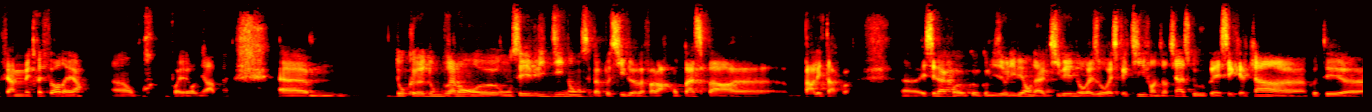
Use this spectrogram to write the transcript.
fermé très fort d'ailleurs. on, pourrait y revenir après. Euh, donc, donc vraiment, on s'est vite dit non, c'est pas possible. Il va falloir qu'on passe par par l'État, quoi. Euh, et c'est là, comme, comme, disait Olivier, on a activé nos réseaux respectifs en disant tiens, est-ce que vous connaissez quelqu'un euh, côté euh,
